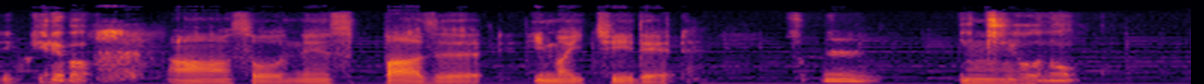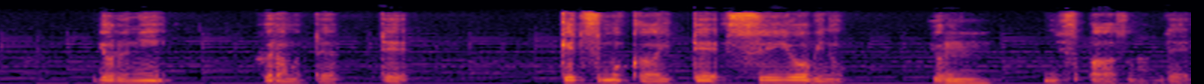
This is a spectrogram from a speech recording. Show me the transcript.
できれば、ああ、そうね。スパーズ今1位で。うん。日曜の夜にフラムとやって、月木空いて、水曜日のう夜ん。にスパーズなんで、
